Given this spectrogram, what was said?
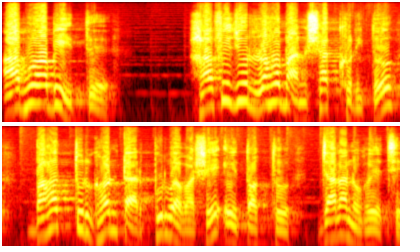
আবহাওয়াবিদ হাফিজুর রহমান স্বাক্ষরিত বাহাত্তর ঘণ্টার পূর্বাভাসে এই তথ্য জানানো হয়েছে।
